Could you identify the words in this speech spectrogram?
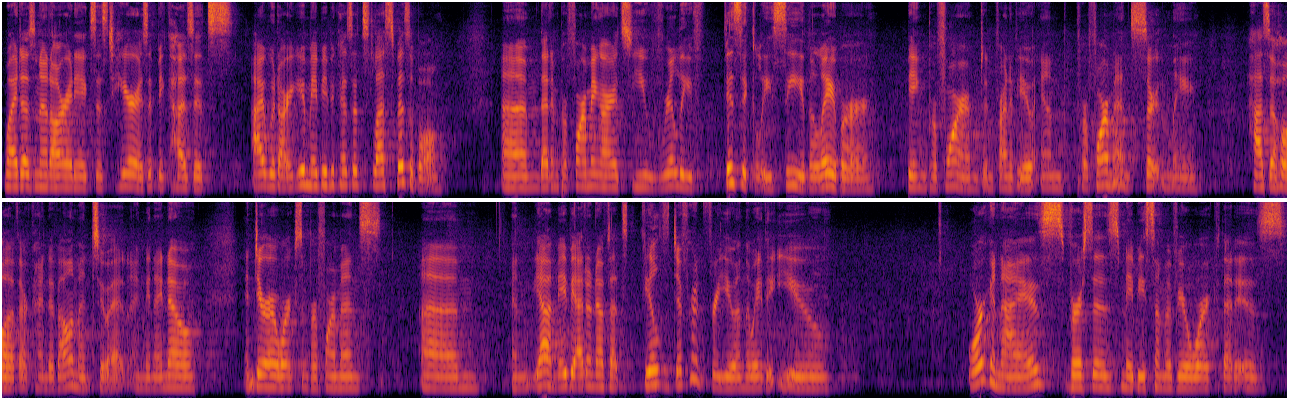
Why doesn't it already exist here? Is it because it's, I would argue, maybe because it's less visible? Um, that in performing arts, you really physically see the labor being performed in front of you, and performance certainly has a whole other kind of element to it. I mean, I know Indira works in performance. Um, and yeah, maybe I don't know if that feels different for you in the way that you organize versus maybe some of your work that is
